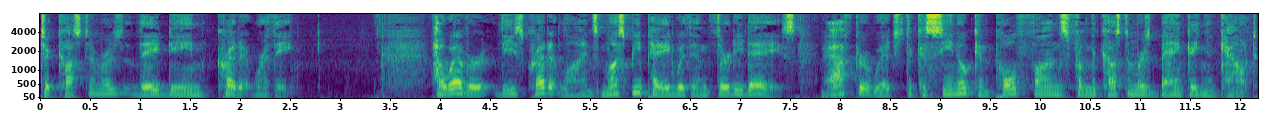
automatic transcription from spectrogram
to customers they deem creditworthy. However, these credit lines must be paid within 30 days, after which the casino can pull funds from the customer's banking account,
